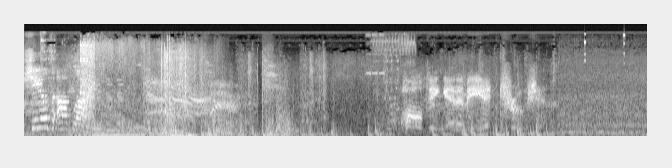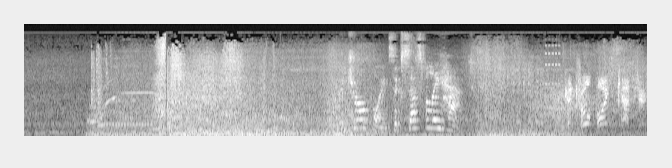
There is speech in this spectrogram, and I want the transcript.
Shields offline. Successfully hacked. Control point captured.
